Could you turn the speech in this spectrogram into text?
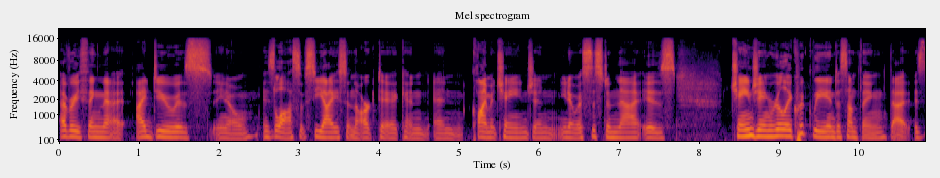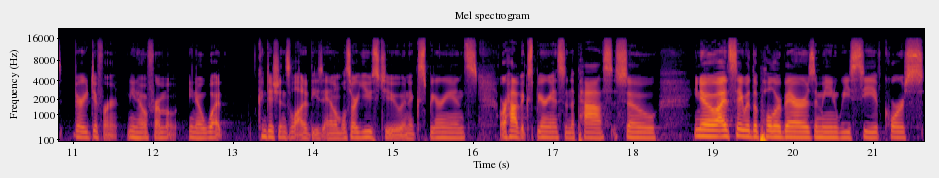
everything that I do is, you know, is loss of sea ice in the Arctic and, and climate change and, you know, a system that is changing really quickly into something that is very different, you know, from, you know, what conditions a lot of these animals are used to and experience or have experienced in the past. So you know, I'd say with the polar bears, I mean, we see, of course,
